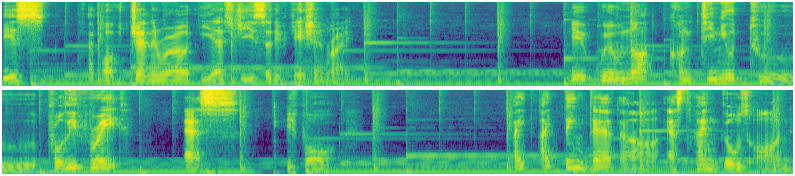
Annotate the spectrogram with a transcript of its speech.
this type of general ESG certification, right, it will not continue to proliferate as before. I, I think that uh, as time goes on,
